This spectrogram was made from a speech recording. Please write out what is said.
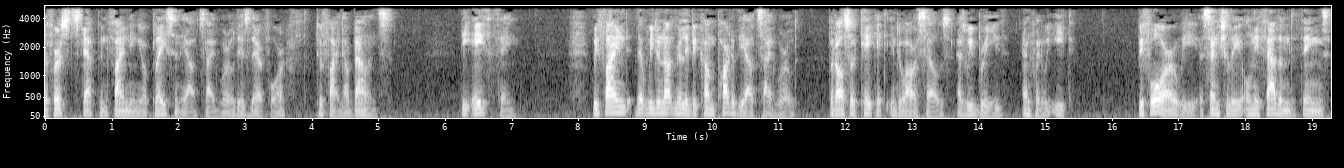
The first step in finding your place in the outside world is, therefore, to find our balance. The eighth thing we find that we do not merely become part of the outside world, but also take it into ourselves as we breathe and when we eat. Before, we essentially only fathomed things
